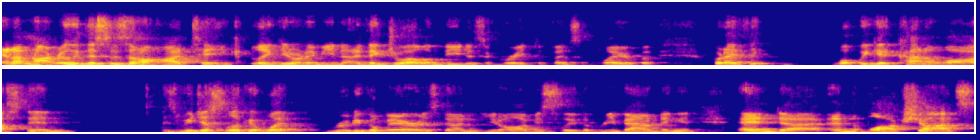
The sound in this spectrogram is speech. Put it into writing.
and I'm not really this isn't a hot take. Like, you know what I mean? I think Joel Embiid is a great defensive player, but but I think what we get kind of lost in is we just look at what Rudy Gobert has done, you know, obviously the rebounding and and uh, and the block shots.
